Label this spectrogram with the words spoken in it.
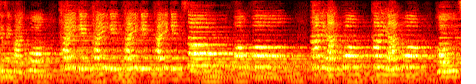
星星发光，睇见睇见睇见睇见心慌慌。他的眼光，他的眼光，好似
